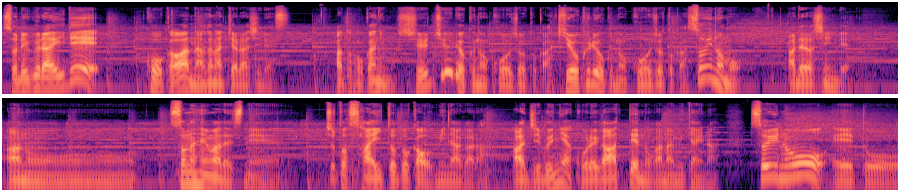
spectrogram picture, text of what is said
それぐらいで効果はなくなっちゃうらしいです。あと他にも集中力の向上とか記憶力の向上とかそういうのもあれらしいんであのー、その辺はですねちょっとサイトとかを見ながらあ自分にはこれが合ってんのかなみたいなそういうのを、えーと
